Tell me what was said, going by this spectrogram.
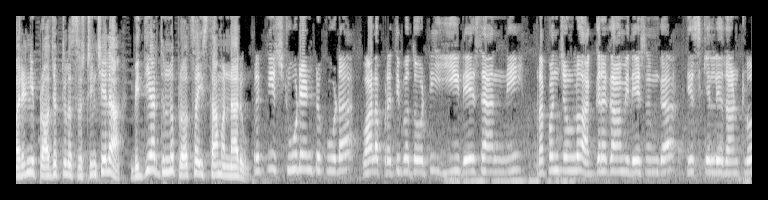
మరిన్ని ప్రాజెక్టులు సృష్టించేలా విద్యార్థులను ప్రోత్సహిస్తామన్నారు. ప్రతి స్టూడెంట్ కూడా వాళ్ళ ప్రతిభతోటి ఈ దేశాన్ని ప్రపంచంలో అగ్రగామి దేశంగా తీసుకెళ్ళే దాంట్లో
